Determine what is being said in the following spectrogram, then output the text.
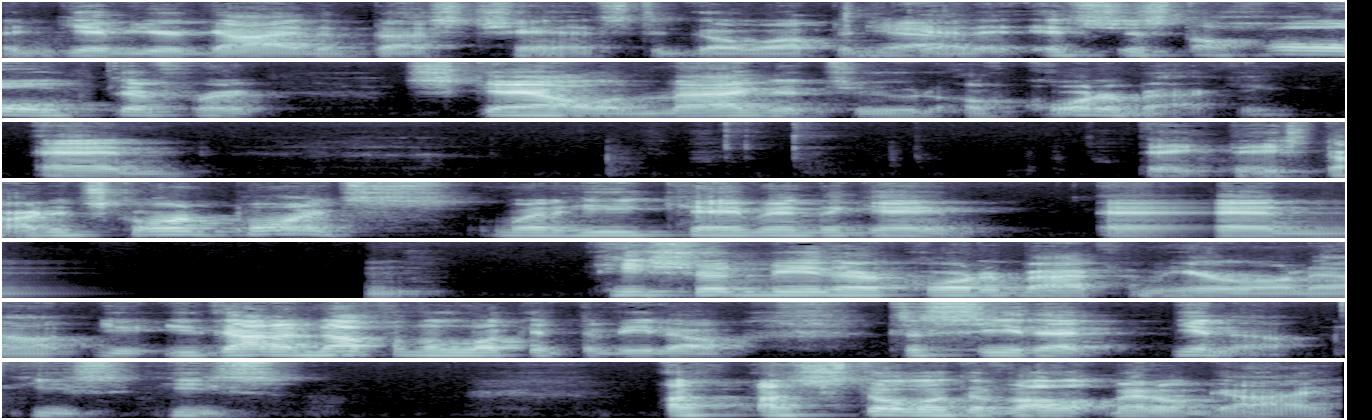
and give your guy the best chance to go up and Yeah. get it. It's just a whole different scale and magnitude of quarterbacking. And they, they started scoring points when he came in the game. And he should be their quarterback from here on out. You, you got enough of a look at DeVito to see that, you know, he's he's a, a still a developmental guy.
